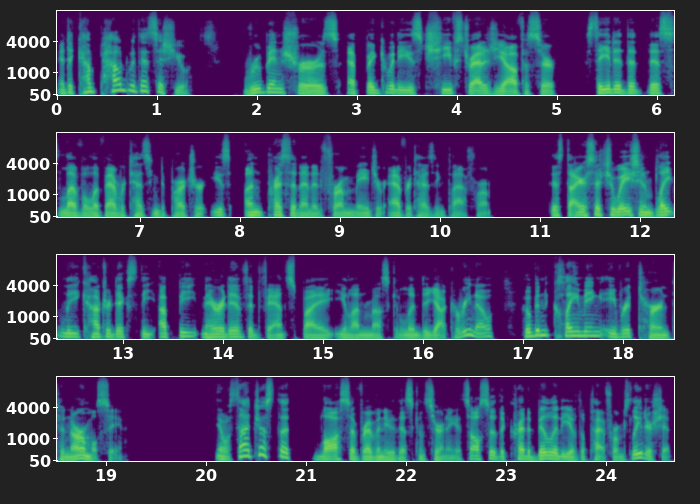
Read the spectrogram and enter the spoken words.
And to compound with this issue, Ruben Schreurs, Ebiquity's chief strategy officer, stated that this level of advertising departure is unprecedented for a major advertising platform. This dire situation blatantly contradicts the upbeat narrative advanced by Elon Musk and Linda Yaccarino, who've been claiming a return to normalcy. Know, it's not just the loss of revenue that's concerning, it's also the credibility of the platform's leadership.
